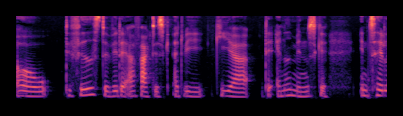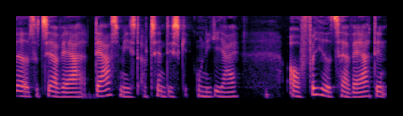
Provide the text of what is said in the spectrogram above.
Og det fedeste ved det er faktisk, at vi giver det andet menneske en tilladelse til at være deres mest autentiske, unikke jeg, og frihed til at være den,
